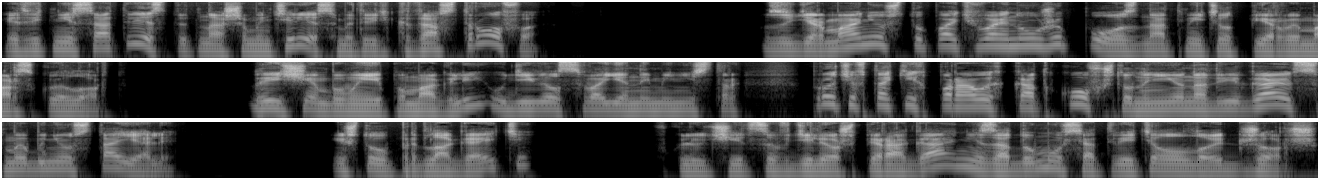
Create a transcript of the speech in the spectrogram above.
«Это ведь не соответствует нашим интересам, это ведь катастрофа». «За Германию вступать в войну уже поздно», — отметил первый морской лорд. «Да и чем бы мы ей помогли?» — удивился военный министр. «Против таких паровых катков, что на нее надвигаются, мы бы не устояли». «И что вы предлагаете?» «Включиться в дележ пирога», — не задумываясь, ответил Ллойд Джордж.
